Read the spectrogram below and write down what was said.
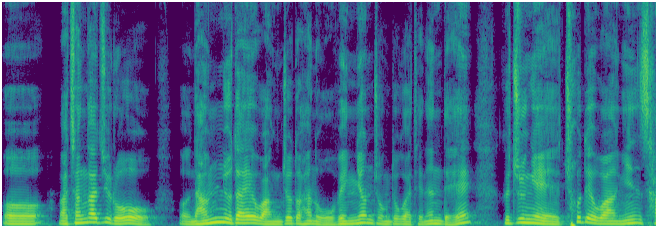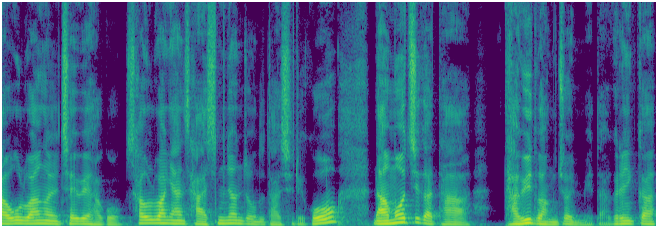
어, 마찬가지로 어, 남유다의 왕조도 한 500년 정도가 되는데 그 중에 초대 왕인 사울 왕을 제외하고 사울 왕이 한 40년 정도 다스리고 나머지가 다 다윗 왕조입니다. 그러니까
